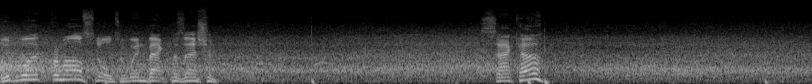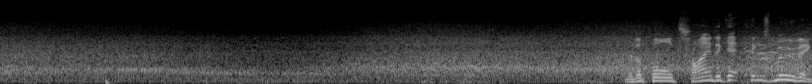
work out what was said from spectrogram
Good work from Arsenal to win back possession. Saka. Liverpool trying to get things moving.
